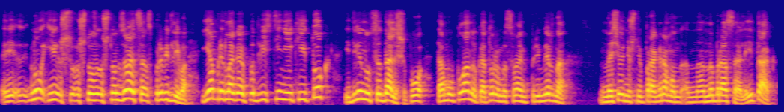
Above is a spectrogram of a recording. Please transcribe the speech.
Ну и что, что, что называется справедливо. Я предлагаю подвести некий итог и двинуться дальше по тому плану, который мы с вами примерно на сегодняшнюю программу набросали. Итак,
